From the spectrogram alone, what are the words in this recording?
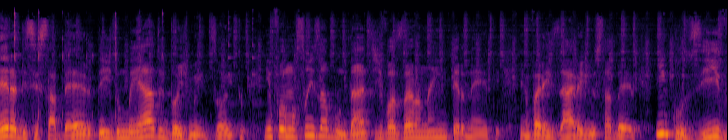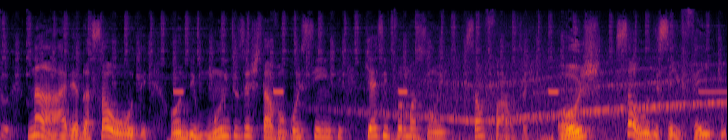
Era de se saber, desde o meado de 2018, informações abundantes vazaram na internet, em várias áreas do saber, inclusive na área da saúde, onde muitos estavam conscientes que as informações são falsas. Hoje, Saúde Sem Fake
